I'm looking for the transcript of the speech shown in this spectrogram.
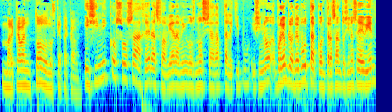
marcaban todos los que atacaban. ¿Y si Nico Sosa, Jeras, Fabián, amigos, no se adapta al equipo? Y si no, por ejemplo, debuta contra Santos y no se ve bien,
